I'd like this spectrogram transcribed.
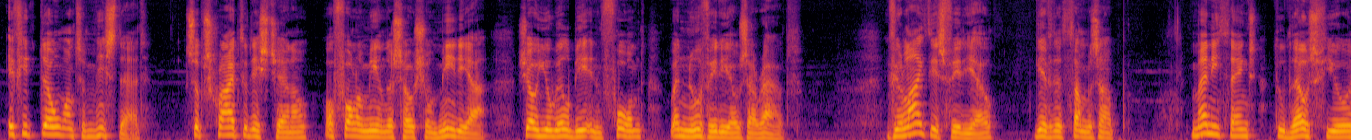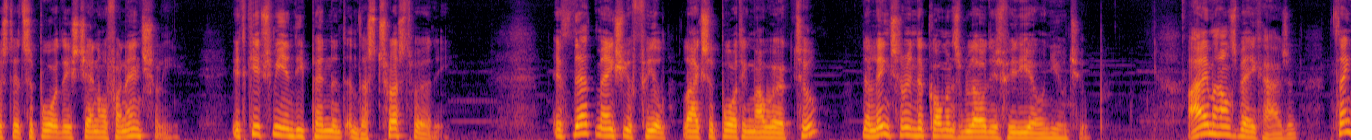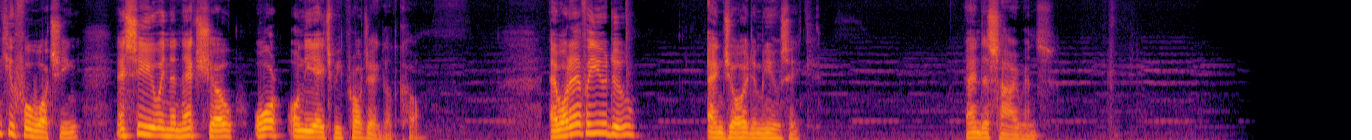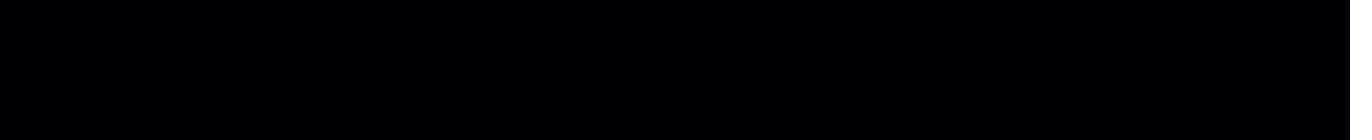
If you don't want to miss that, subscribe to this channel or follow me on the social media, so you will be informed when new videos are out. If you like this video, give it a thumbs up. Many thanks to those viewers that support this channel financially. It keeps me independent and thus trustworthy. If that makes you feel like supporting my work too, the links are in the comments below this video on YouTube. I am Hans Beekhuizen, thank you for watching and see you in the next show or on thehbproject.com. And whatever you do, enjoy the music and the sirens.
